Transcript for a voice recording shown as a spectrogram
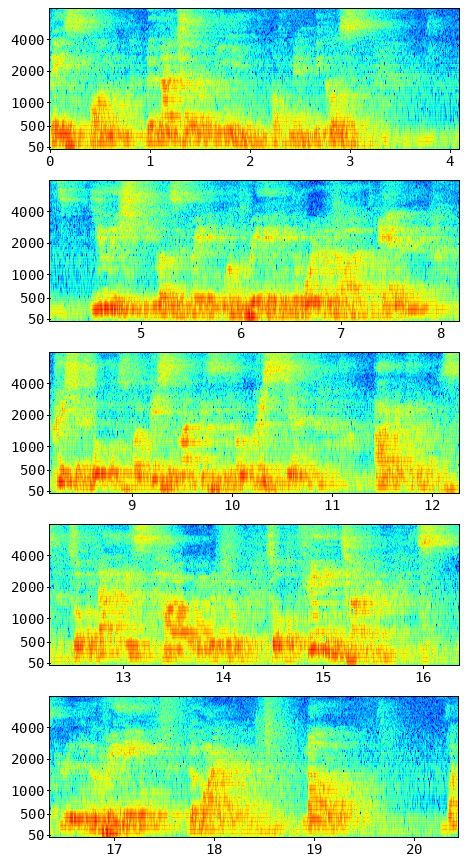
based on the natural being of men. Because you should be concentrating on reading the Word of God and Christian books, or Christian magazines, or Christian articles. So that is how we go. So feeding time, reading the Bible. Now, what,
